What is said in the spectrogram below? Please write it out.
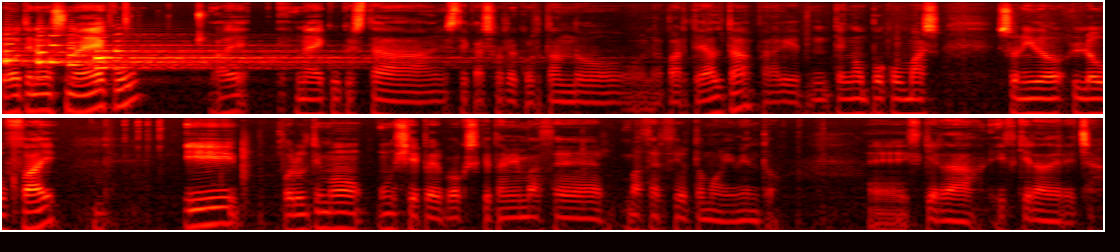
Luego tenemos una EQ, ¿vale? Una EQ que está en este caso recortando la parte alta para que tenga un poco más sonido low-fi. Y por último un shaper box que también va a hacer, va a hacer cierto movimiento. eh, izquierda, izquierda, derecha.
